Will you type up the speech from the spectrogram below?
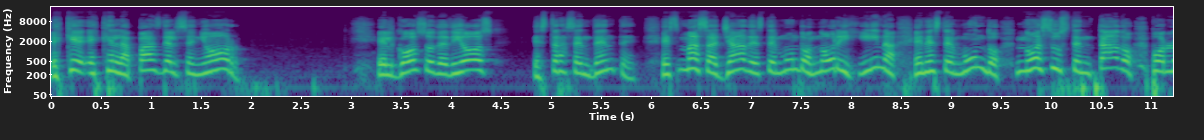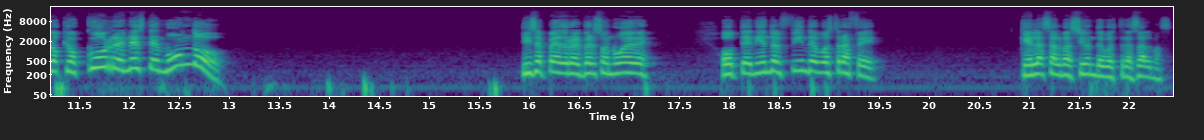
Es que es que la paz del Señor, el gozo de Dios es trascendente, es más allá de este mundo, no origina en este mundo, no es sustentado por lo que ocurre en este mundo. Dice Pedro el verso 9, obteniendo el fin de vuestra fe, que es la salvación de vuestras almas.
